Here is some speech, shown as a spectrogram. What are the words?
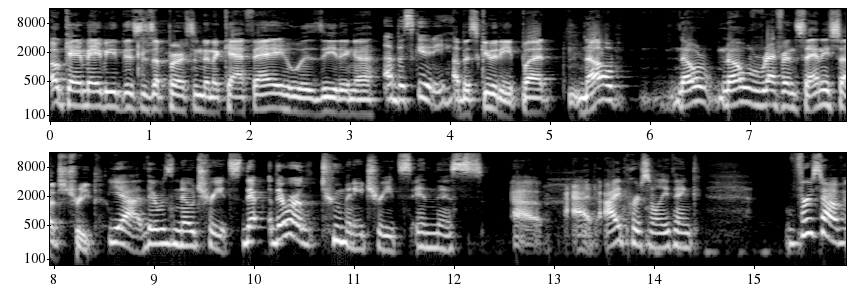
okay, maybe this is a person in a cafe who is eating a, a biscuity. a biscuity, but no, no, no reference to any such treat. Yeah, there was no treats. There, there were too many treats in this uh, ad. I personally think, first off,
